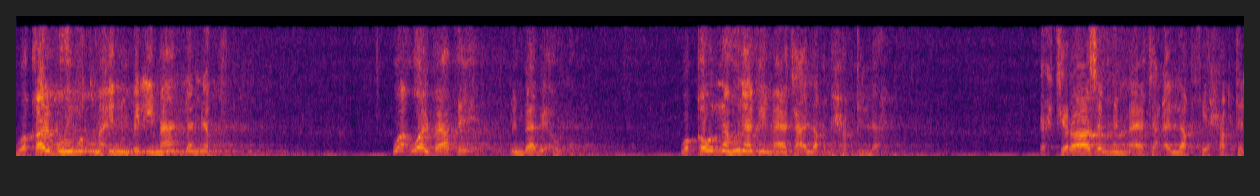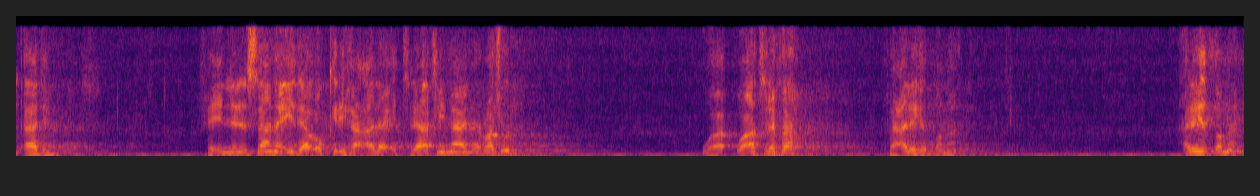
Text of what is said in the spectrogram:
وقلبه مطمئن بالإيمان لم يكفر. والباقي من باب أولى. وقولنا هنا فيما يتعلق بحق الله. احترازا مما يتعلق في حق الآدم. فإن الإنسان إذا أكره على إتلاف مال الرجل وأتلفه فعليه الضمان. عليه الضمان.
